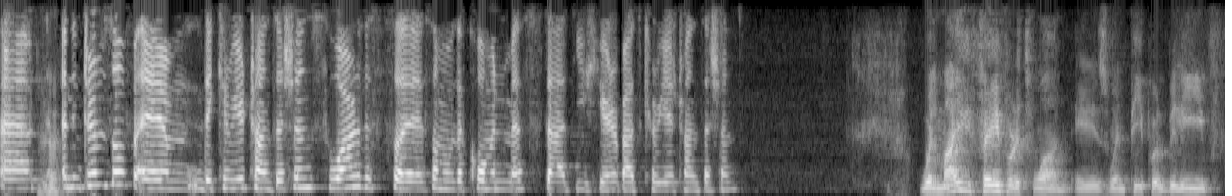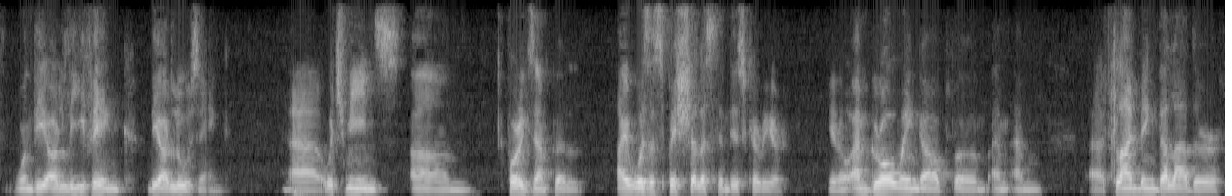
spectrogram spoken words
Um, and in terms of um, the career transitions, what are the, uh, some of the common myths that you hear about career transition? Well, my favorite one is when people believe when they are leaving, they are losing, uh, which means, um, for example, I was a specialist in this career. You know, I'm growing up, um, I'm, I'm uh, climbing the ladder,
